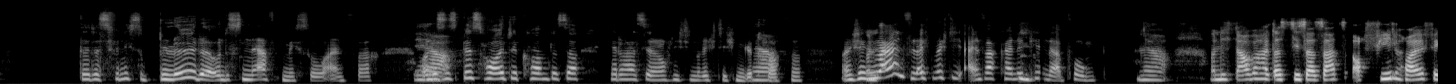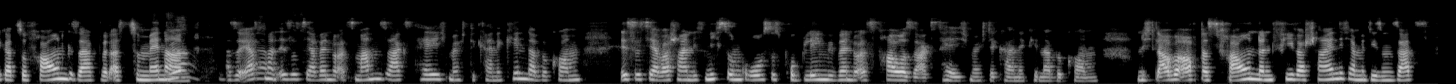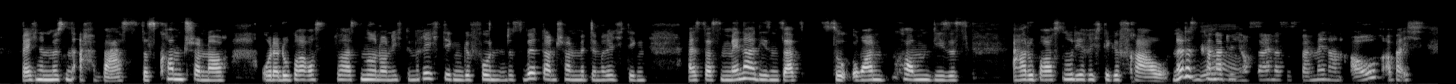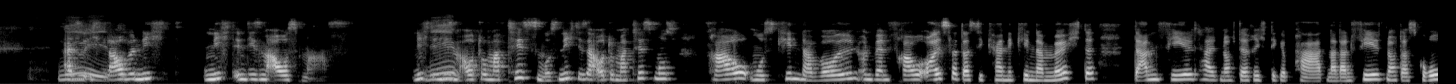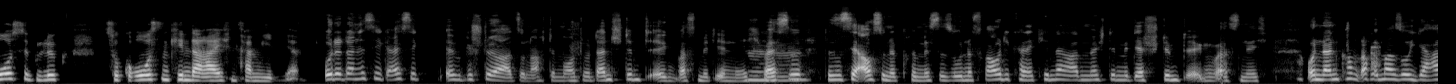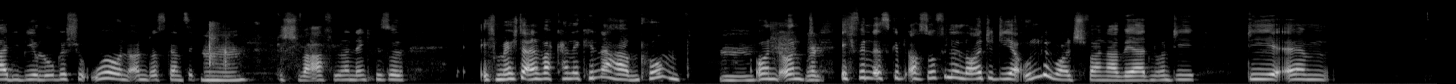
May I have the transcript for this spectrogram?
das finde ich so blöde und es nervt mich so einfach. Ja. Und es ist bis heute kommt es so, ja, du hast ja noch nicht den richtigen getroffen. Ja. Und ich denke, nein, vielleicht möchte ich einfach keine Kinder. Punkt. Ja, und ich glaube halt, dass dieser Satz auch viel häufiger zu Frauen gesagt wird als zu Männern. Ja. Also erstmal ja. ist es ja, wenn du als Mann sagst, hey, ich möchte keine Kinder bekommen, ist es ja wahrscheinlich nicht so ein großes Problem, wie wenn du als Frau sagst, hey, ich möchte keine Kinder bekommen. Und ich glaube auch, dass Frauen dann viel wahrscheinlicher mit diesem Satz rechnen müssen, ach was, das kommt schon noch oder du brauchst, du hast nur noch nicht den richtigen gefunden, das wird dann schon mit dem richtigen, als dass Männer diesen Satz zu Ohren bekommen, dieses ah, du brauchst nur die richtige Frau. Ne? Das ja. kann natürlich auch sein, dass es bei Männern auch, aber ich, nee. also ich glaube nicht, nicht in diesem Ausmaß. Nicht nee. in diesem Automatismus, nicht dieser Automatismus, Frau muss Kinder wollen und wenn Frau äußert, dass sie keine Kinder möchte, dann fehlt halt noch der richtige Partner, dann fehlt noch das große Glück zur großen kinderreichen Familie. Oder dann ist sie geistig äh, gestört, so nach dem Motto. Dann stimmt irgendwas mit ihr nicht. Mhm. Weißt du, das ist ja auch so eine Prämisse. So eine Frau, die keine Kinder haben möchte, mit der stimmt irgendwas nicht. Und dann kommt auch immer so, ja, die biologische Uhr und, und das ganze mhm. Geschwafel. Und dann denke ich mir so, ich möchte einfach keine Kinder haben, Punkt. Mhm. Und, und ja. ich finde, es gibt auch so viele Leute, die ja ungewollt schwanger werden und die, die, ähm,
